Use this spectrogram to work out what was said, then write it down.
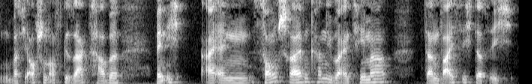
was ich auch schon oft gesagt habe, wenn ich einen Song schreiben kann über ein Thema, dann weiß ich, dass ich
